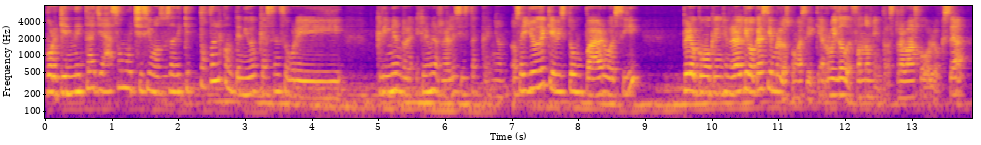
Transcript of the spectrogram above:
porque neta ya son muchísimos. O sea, de que todo el contenido que hacen sobre crimen re- crímenes reales sí está cañón. O sea, yo de que he visto un par o así, pero como que en general, digo, casi siempre los pongo así, que ruido de fondo mientras trabajo o lo que sea.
